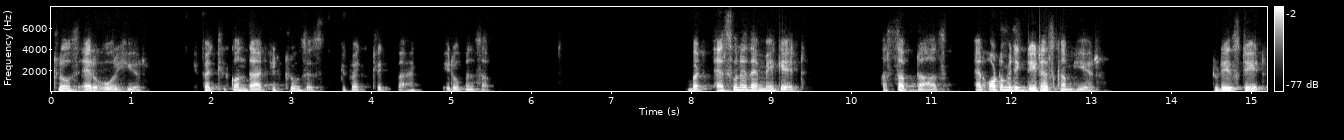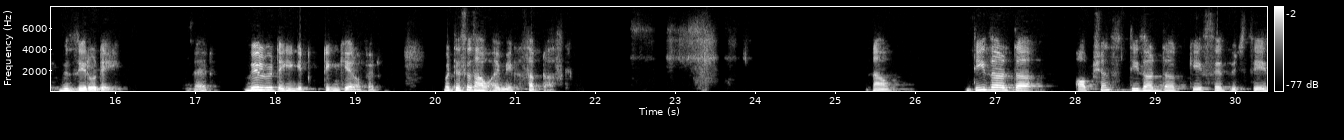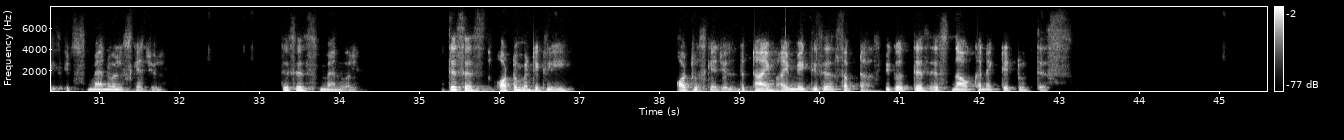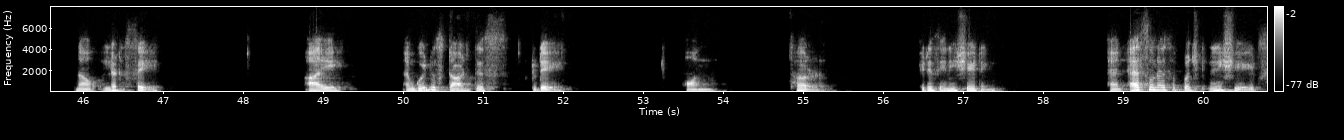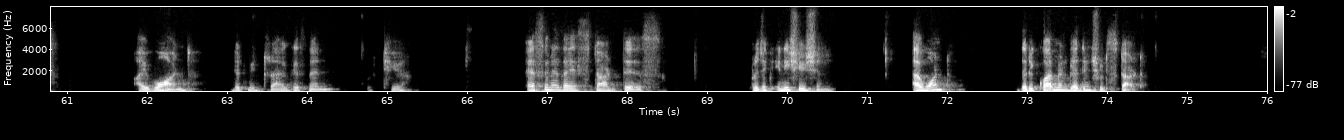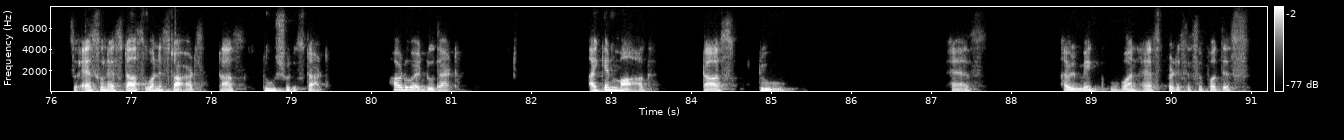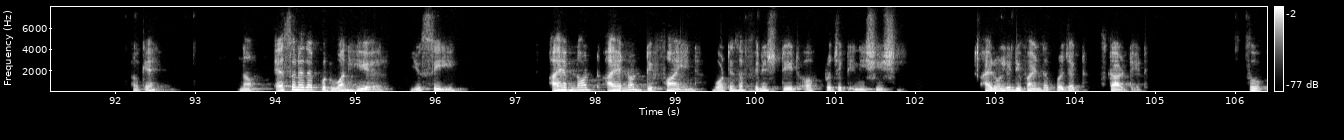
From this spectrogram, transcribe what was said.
close arrow over here. If I click on that, it closes. If I click back, it opens up. But as soon as I make it a subtask, An automatic date has come here. Today's date with zero day, right? We will be taking it, taking care of it. But this is how I make a subtask. Now, these are the options. These are the cases which says it's manual schedule. This is manual. This is automatically auto schedule the time I make this as a subtask because this is now connected to this. Now let us say I am going to start this today on 3rd. It is initiating and as soon as the project initiates, I want, let me drag this then here as soon as I start this project initiation, I want the requirement gathering should start. So as soon as task 1 starts, task 2 should start. How do I do that? I can mark task 2 as I will make 1 as predecessor for this. Okay. Now, as soon as I put 1 here, you see I have not I had not defined what is the finish date of project initiation. I had only defined the project start date. So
